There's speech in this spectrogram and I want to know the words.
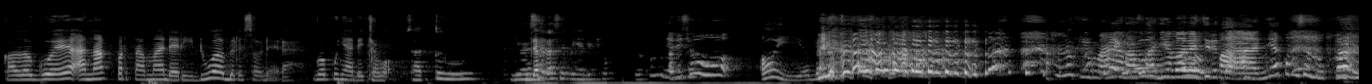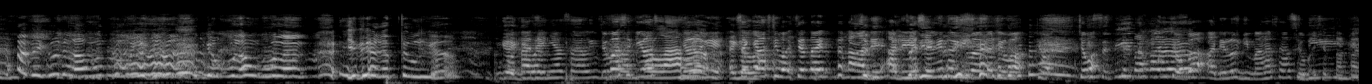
Kalau gue anak pertama dari dua bersaudara. Gue punya adik cowok satu. gimana sih rasanya punya adik cowok aku jadi cowok oh iya bener. lu gimana Aduh, rasanya? Gimana lu lupa? ceritanya? Aku bisa lupa? Adik gue udah lama tuh. Nggak pulang-pulang. Jadi anak tunggal. Ikut adanya Sally coba sekilas ya lagi. Sekilas coba ceritain. Tentang adik adiknya Sally itu gimana? Coba coba coba ceritakan coba adik lu gimana Sel? Coba ceritakan.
